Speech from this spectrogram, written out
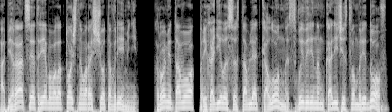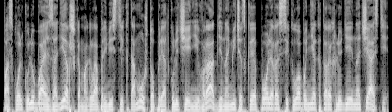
Операция требовала точного расчета времени. Кроме того, приходилось составлять колонны с выверенным количеством рядов, поскольку любая задержка могла привести к тому, что при отключении врат динамическое поле рассекло бы некоторых людей на части.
